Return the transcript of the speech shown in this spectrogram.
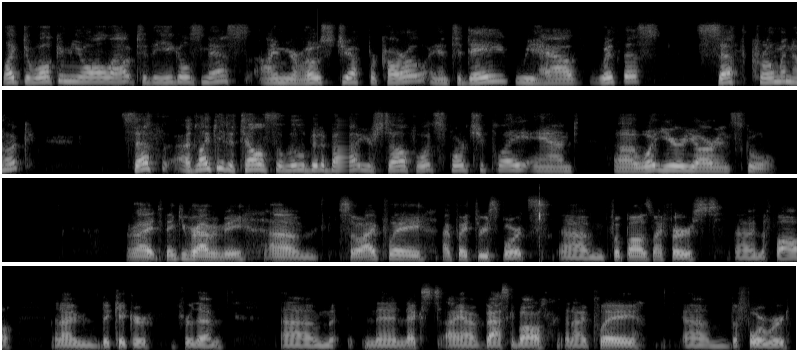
like to welcome you all out to the Eagles Nest. I'm your host, Jeff Porcaro, and today we have with us Seth Krommenhoek. Seth, I'd like you to tell us a little bit about yourself, what sports you play, and uh, what year you are in school. All right, thank you for having me. Um, so I play I play three sports. Um, football is my first uh, in the fall, and I'm the kicker for them. Um, and then next I have basketball, and I play um, the forward.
